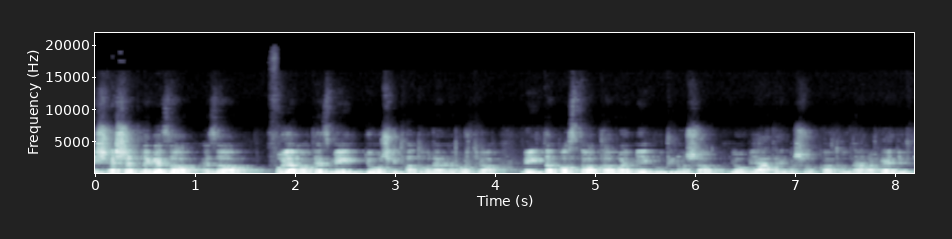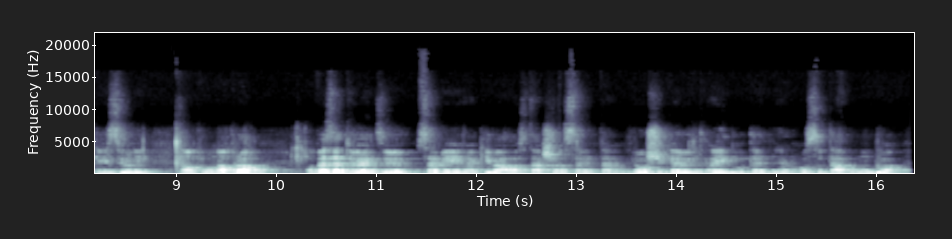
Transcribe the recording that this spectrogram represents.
és esetleg ez a, ez a folyamat ez még gyorsítható lenne, hogyha még tapasztaltabb vagy még rutinosabb, jobb játékosokkal tudnának együtt készülni napról napra. A vezetőedző személyének kiválasztása szerintem jó sikerült, elindult egy ilyen hosszú távú munka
